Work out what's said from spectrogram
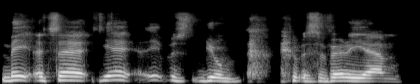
Mate, it's uh yeah, it was you know, it was a very um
